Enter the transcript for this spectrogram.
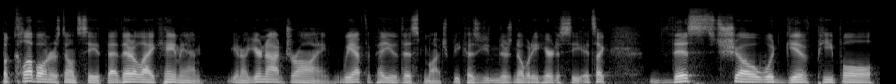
But club owners don't see it. That they're like, hey man, you know, you're not drawing. We have to pay you this much because you, there's nobody here to see. It's like this show would give people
